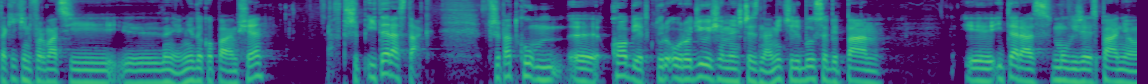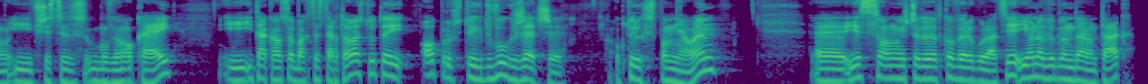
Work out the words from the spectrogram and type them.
takich informacji y, no nie, nie dokopałem się. I teraz tak, w przypadku y, kobiet, które urodziły się mężczyznami, czyli był sobie pan y, i teraz mówi, że jest panią i wszyscy mówią ok, i taka osoba chce startować, tutaj oprócz tych dwóch rzeczy, o których wspomniałem, jest, są jeszcze dodatkowe regulacje i one wyglądają tak,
